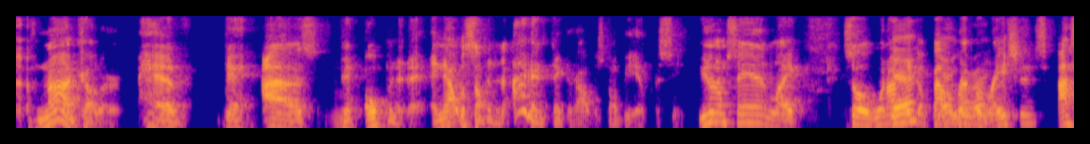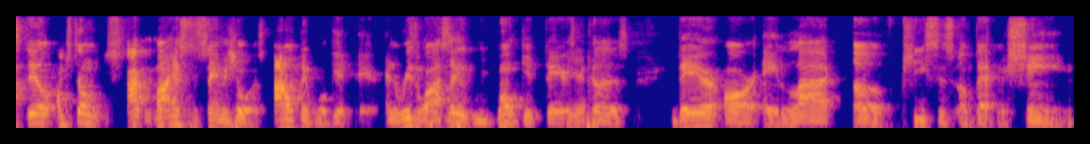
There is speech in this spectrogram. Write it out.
of non-color have their eyes mm-hmm. been open to that. And that was something that I didn't think that I was gonna be able to see. You know what I'm saying? Like, so when yeah, I think about yeah, reparations, right. I still, I'm still, I, my answer is the same as yours. I don't think we'll get there. And the reason why I say yeah. we won't get there is because there are a lot of pieces of that machine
